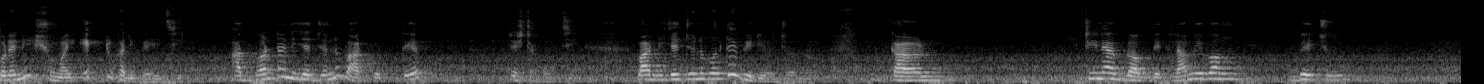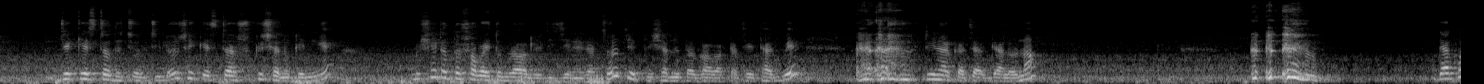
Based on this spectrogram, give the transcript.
করে নিই, সময় একটুখানি পেয়েছি। আধ ঘণ্টা নিজের জন্য বার করতে চেষ্টা করছি, বা নিজের জন্য বলতে ভিডিওর জন্য। কারণ টিনার ব্লগ দেখলাম এবং বেচু যে কেসটা ওদের চলছিল, সেই কেসটা কৃষাণুকে নিয়ে। সেটা তো সবাই তোমরা অলরেডি জেনে গেছো যে কৃষাণু তার বাবার কাছেই থাকবে। টিনার কাছে আর গেল না। দেখো,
